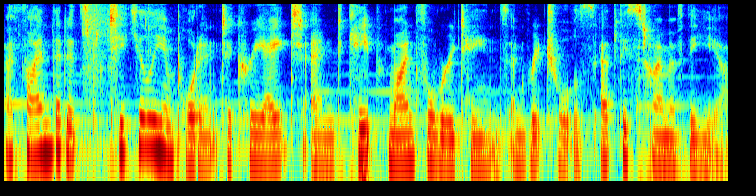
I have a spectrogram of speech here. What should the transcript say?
I find that it's particularly important to create and keep mindful routines and rituals at this time of the year.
